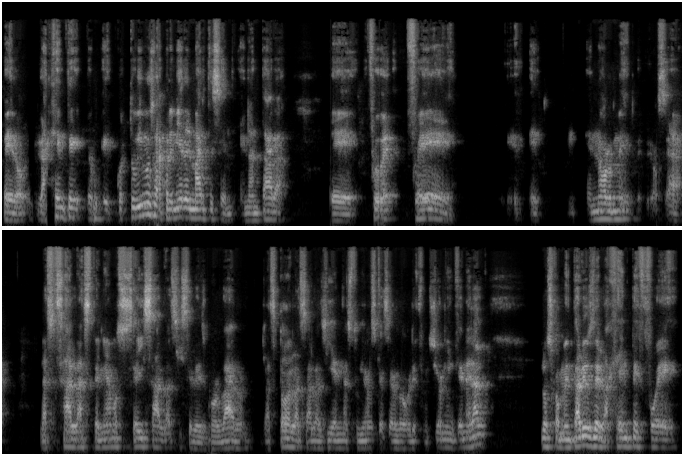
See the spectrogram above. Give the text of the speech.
Pero la gente, tuvimos la premiere el martes en, en Antara, eh, fue, eh, eh, enorme, o sea, las salas, teníamos seis salas y se desbordaron, las, todas las salas llenas, tuvimos que hacer doble función y en general los comentarios de la gente fue,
